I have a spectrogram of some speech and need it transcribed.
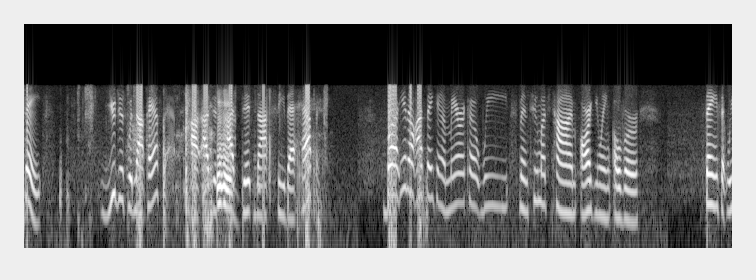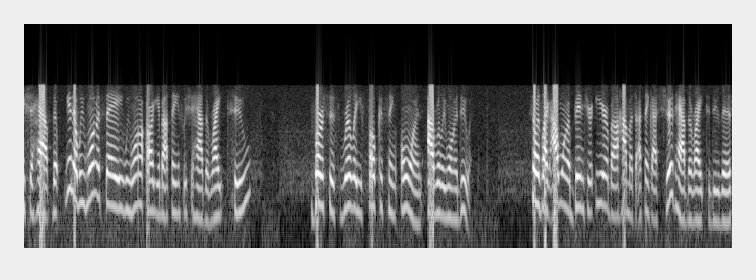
states, you just would not pass that. I, I just Mhm. I did not see that happen. But you know, I think in America we spend too much time arguing over things that we should have. That you know, we want to say we want to argue about things we should have the right to, versus really focusing on I really want to do it. So it's like I want to bend your ear about how much I think I should have the right to do this,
